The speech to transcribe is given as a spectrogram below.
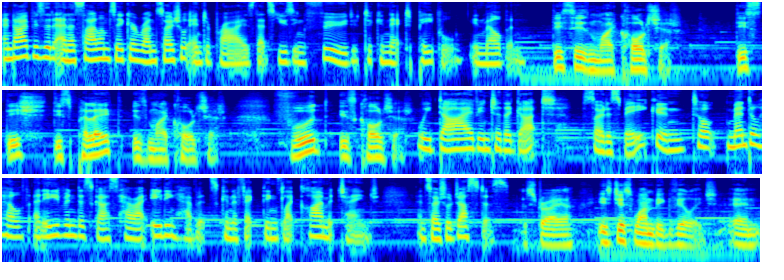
And I visit an asylum seeker run social enterprise that's using food to connect people in Melbourne. This is my culture. This dish, this plate is my culture. Food is culture. We dive into the gut, so to speak, and talk mental health and even discuss how our eating habits can affect things like climate change and social justice. Australia is just one big village, and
